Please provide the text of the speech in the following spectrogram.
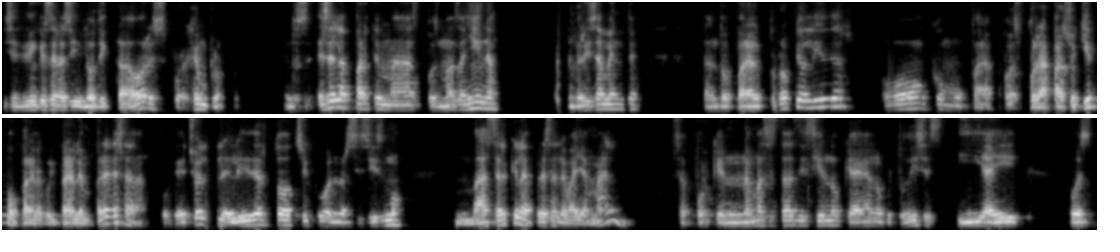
y se tienen que ser así, los dictadores, por ejemplo. Entonces, esa es la parte más, pues, más dañina, precisamente, tanto para el propio líder o como para, pues, para, su equipo, para la, para la empresa, porque de hecho el, líder tóxico, el narcisismo, va a hacer que la empresa le vaya mal, o sea, porque nada más estás diciendo que hagan lo que tú dices y ahí, pues,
